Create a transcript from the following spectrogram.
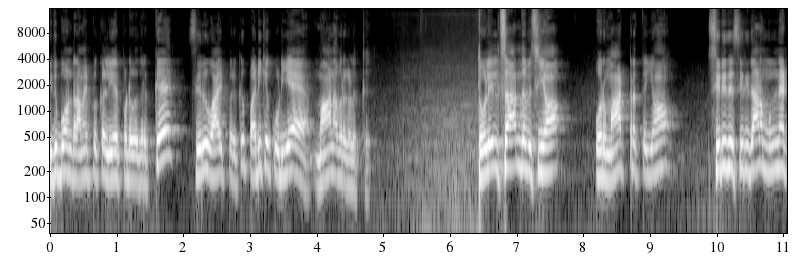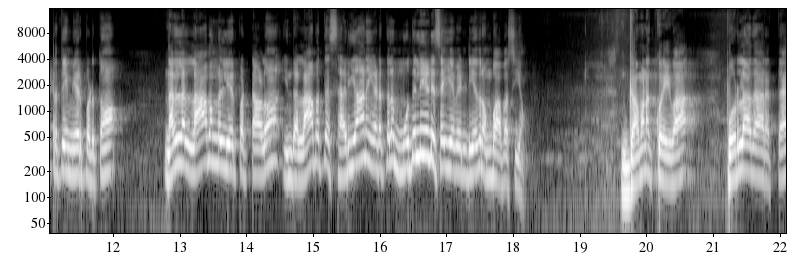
இது போன்ற அமைப்புகள் ஏற்படுவதற்கு சிறு வாய்ப்பு இருக்குது படிக்கக்கூடிய மாணவர்களுக்கு தொழில் சார்ந்த விஷயம் ஒரு மாற்றத்தையும் சிறிது சிறிதான முன்னேற்றத்தையும் ஏற்படுத்தும். நல்ல லாபங்கள் ஏற்பட்டாலும் இந்த லாபத்தை சரியான இடத்துல முதலீடு செய்ய வேண்டியது ரொம்ப அவசியம். கவனக்குறைவாக பொருளாதாரத்தை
